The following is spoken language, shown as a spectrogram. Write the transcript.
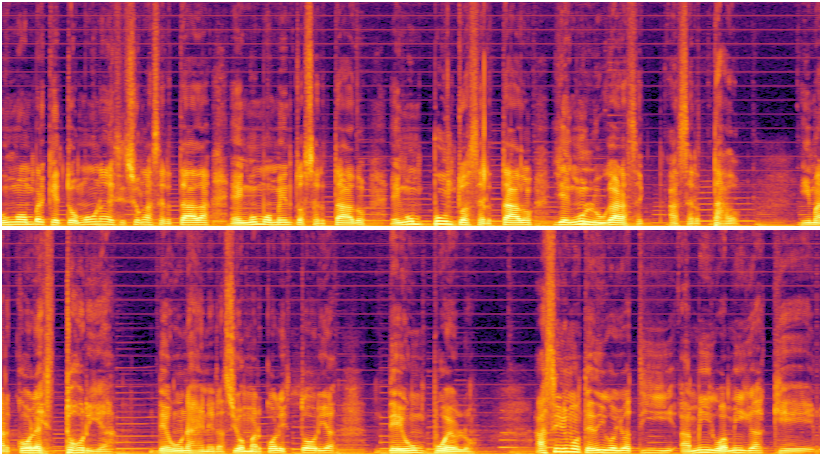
un hombre que tomó una decisión acertada en un momento acertado, en un punto acertado y en un lugar acertado. Y marcó la historia de una generación, marcó la historia de un pueblo. Así mismo te digo yo a ti, amigo, amiga, que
